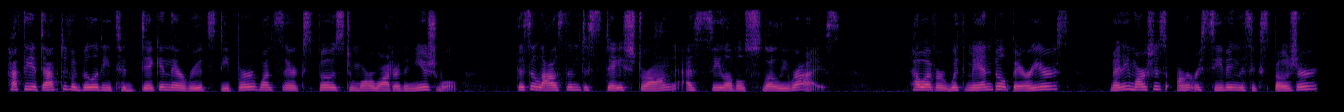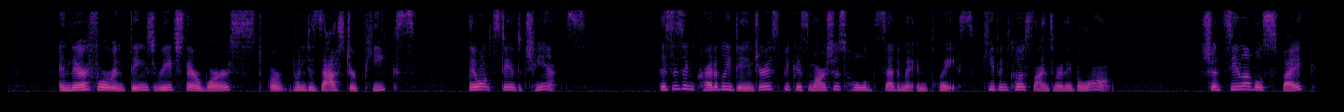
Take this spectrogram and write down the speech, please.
have the adaptive ability to dig in their roots deeper once they're exposed to more water than usual. This allows them to stay strong as sea levels slowly rise. However, with man built barriers, many marshes aren't receiving this exposure, and therefore, when things reach their worst or when disaster peaks, they won't stand a chance. This is incredibly dangerous because marshes hold sediment in place, keeping coastlines where they belong. Should sea levels spike,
